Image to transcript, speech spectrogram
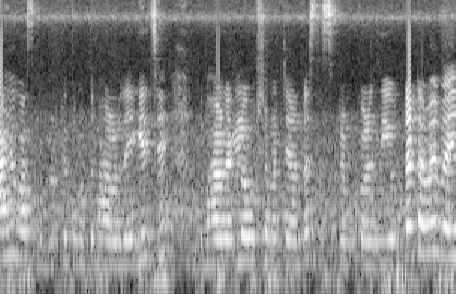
আই হোক আজকে ব্লগটা তোমার তো ভালো লেগেছে। তো ভালো লাগলে অবশ্যই আমার চ্যানেলটা সাবস্ক্রাইব করে দিও। টাটা বাই বাই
